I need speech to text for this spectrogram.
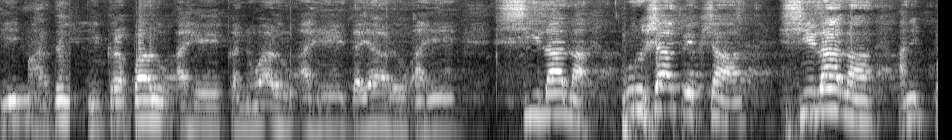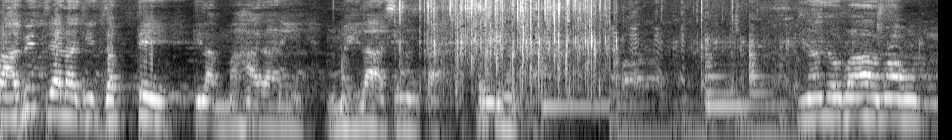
ही मार्दव ही कृपाळू आहे कनवाळू आहे दयाळू आहे. शिलाला पुरुषापेक्षा शिलाला आणि पावित्र्याला जी जपते तिला महाराणी महिला असे म्हणतात. स्त्री म्हणतात ज्ञानोबा माऊली.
